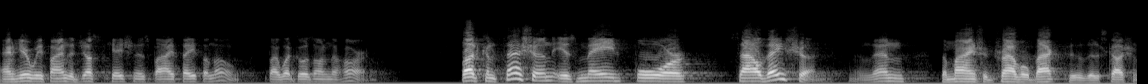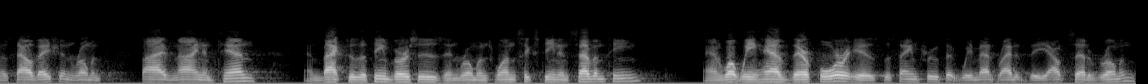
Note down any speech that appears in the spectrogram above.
And here we find that justification is by faith alone, by what goes on in the heart. But confession is made for salvation. And then the mind should travel back to the discussion of salvation, Romans 5, 9, and 10, and back to the theme verses in Romans 1, 16, and 17. And what we have, therefore, is the same truth that we met right at the outset of Romans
